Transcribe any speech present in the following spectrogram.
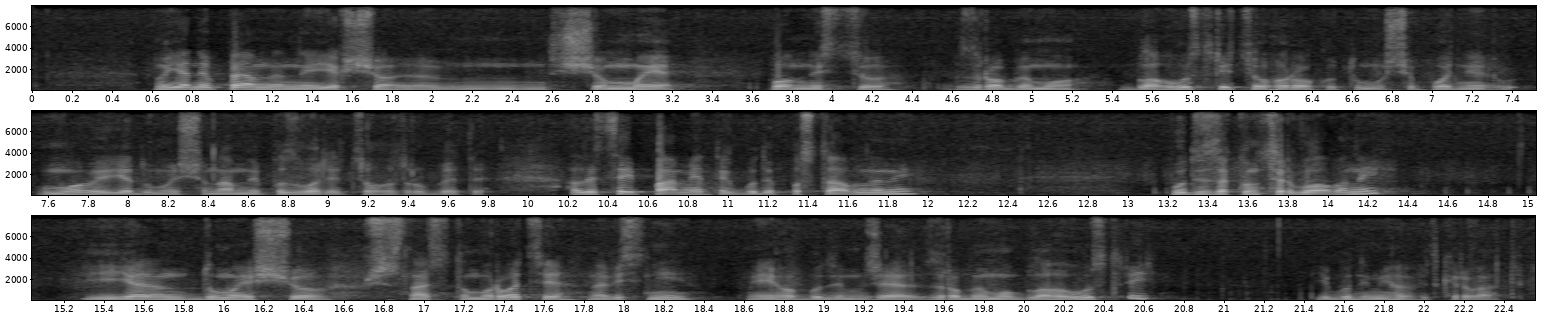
Ну, я не впевнений, якщо, ем, що ми повністю зробимо благоустрій цього року, тому що погодні умови, я думаю, що нам не дозволять цього зробити. Але цей пам'ятник буде поставлений, буде законсервований. І я думаю, що в 2016 році навесні ми його будемо вже зробимо благоустрій і будемо його відкривати.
